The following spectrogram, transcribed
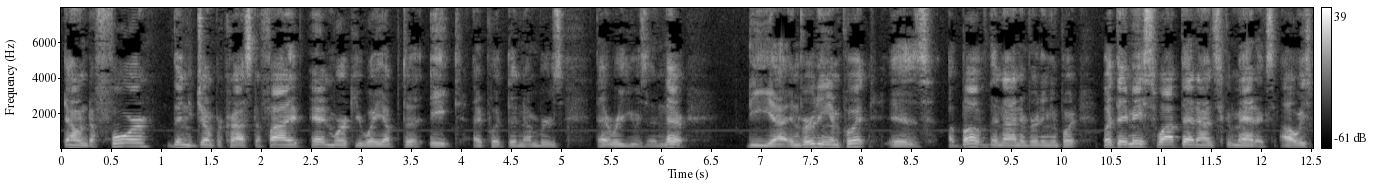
down to 4. Then you jump across to 5 and work your way up to 8. I put the numbers that we're using there. The uh, inverting input is above the non-inverting input, but they may swap that on schematics. Always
